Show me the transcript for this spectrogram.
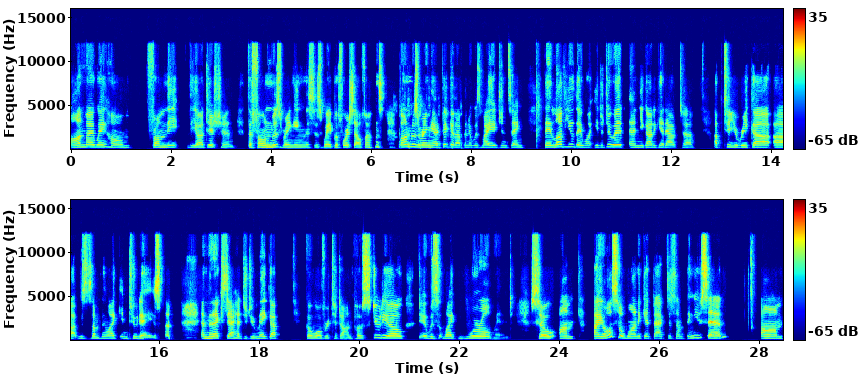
on my way home from the the audition, the phone was ringing. This is way before cell phones. phone was ringing. I pick it up, and it was my agent saying, "They love you. They want you to do it, and you got to get out uh, up to Eureka." Uh, it was something like in two days, and the next day I had to do makeup, go over to Don Post Studio. It was like whirlwind. So um, I also want to get back to something you said. Um,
